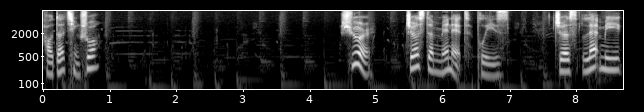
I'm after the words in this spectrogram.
好的，请说。Sure, just a minute, please. Just let me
